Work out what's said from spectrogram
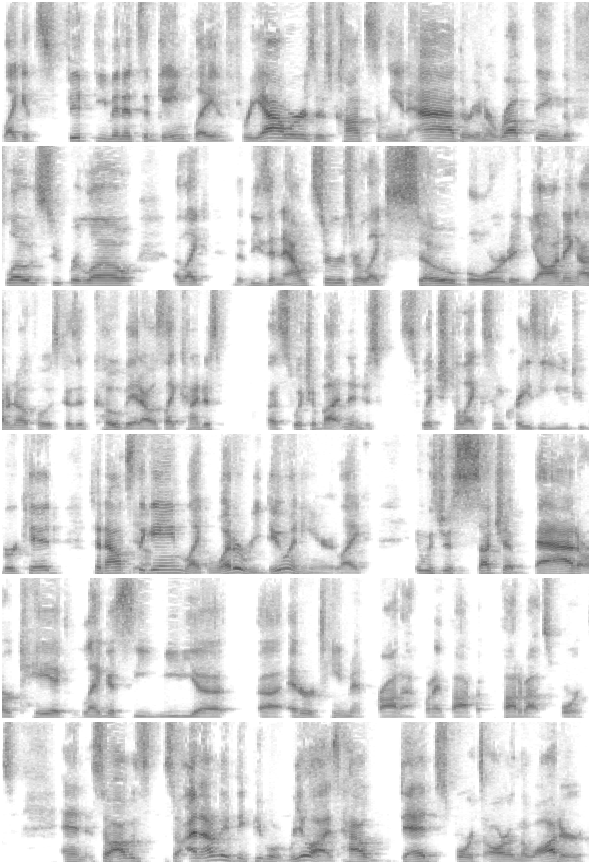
Like, it's 50 minutes of gameplay in three hours. There's constantly an ad. They're interrupting. The flow's super low. Like, these announcers are like so bored and yawning. I don't know if it was because of COVID. I was like, "Can I just uh, switch a button and just switch to like some crazy YouTuber kid to announce yeah. the game? Like, what are we doing here? Like." It was just such a bad, archaic legacy media uh, entertainment product when I thought thought about sports. And so I was so I don't even think people realize how dead sports are in the water.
